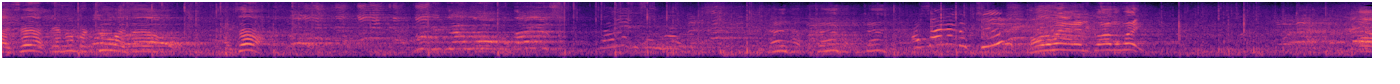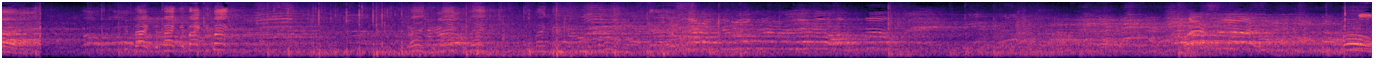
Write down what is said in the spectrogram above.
Isaiah, get number two, Isaiah. Isaiah. Look it down low, Matthias. I saw number two. All the way, Arely, go all the way. Oh. Get back, get back, get back, get back. Get back, get back, get back. Get back in your own zone. Oh.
